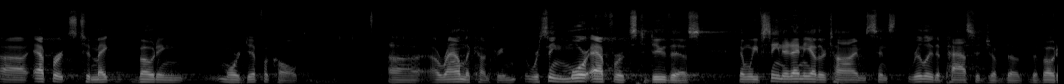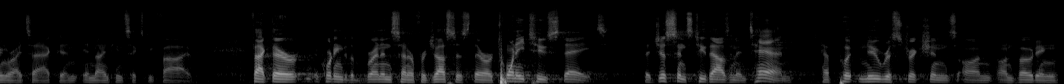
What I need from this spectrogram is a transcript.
uh, efforts to make voting more difficult uh, around the country. We're seeing more efforts to do this than we've seen at any other time since really the passage of the, the Voting Rights Act in, in 1965. In fact, there, according to the Brennan Center for Justice, there are 22 states that just since 2010 have put new restrictions on, on voting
